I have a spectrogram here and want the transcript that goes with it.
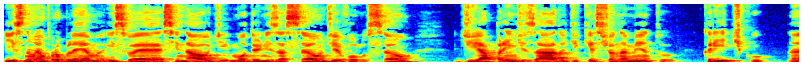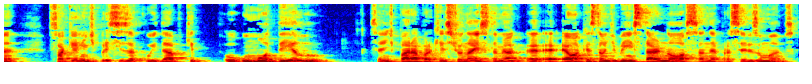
Isso não é um problema, isso é sinal de modernização, de evolução, de aprendizado, de questionamento crítico. Né? Só que a gente precisa cuidar, porque o, o modelo se a gente parar para questionar isso também é, é, é uma questão de bem-estar nossa, né, para seres humanos.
